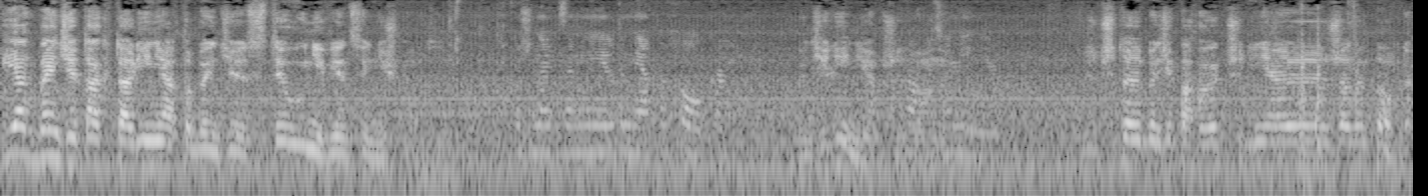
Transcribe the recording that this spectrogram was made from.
I jak będzie tak ta linia, to będzie z tyłu nie więcej niż metr. Na egzaminie nie będę miała pachołka. Będzie linia No, przerwana. za linię. Czy to będzie pachołek, czy nie, żaden problem.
